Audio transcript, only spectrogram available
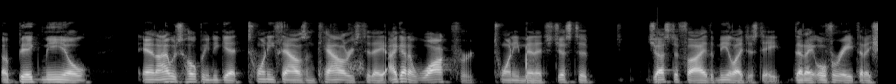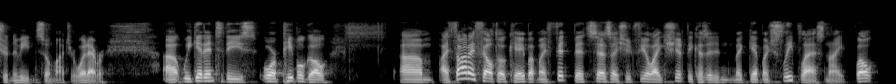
a big meal, and I was hoping to get 20,000 calories today. I got to walk for 20 minutes just to justify the meal I just ate that I overate that I shouldn't have eaten so much or whatever. Uh, we get into these, or people go, um, I thought I felt okay, but my Fitbit says I should feel like shit because I didn't get much sleep last night. Well,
